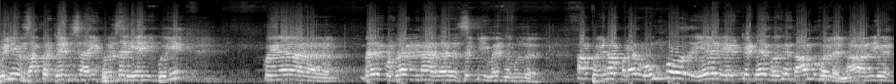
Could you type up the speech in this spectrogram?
வெளியே சாப்பிட்டா டென்ஷன் ஆகி ப்ரெஷர் ஏறி போய் கொஞ்ச நேரம் பிரேக் என்ன ஏதாவது ஷிஃப்டிங் மாதிரி கொடுத்தாரு அப்போ என்ன பண்ணார்? ஒம்பது ஏழு எட்டு டேக் வந்து டாமுக்கு நான் நீங்கள்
